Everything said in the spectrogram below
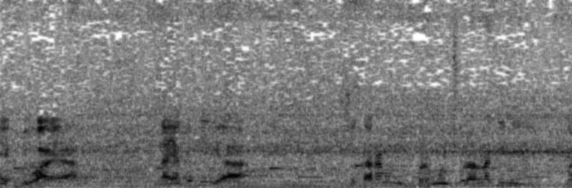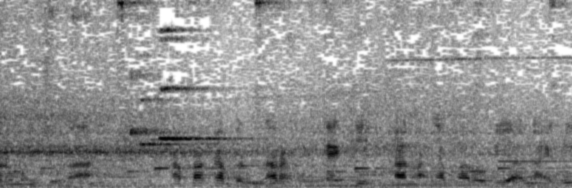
Yang kedua ya. Nah yang ketiga sekarang bermunculan lagi nih bermunculan apakah benar Eki anaknya Parodiana itu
